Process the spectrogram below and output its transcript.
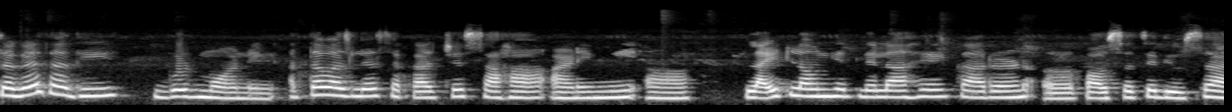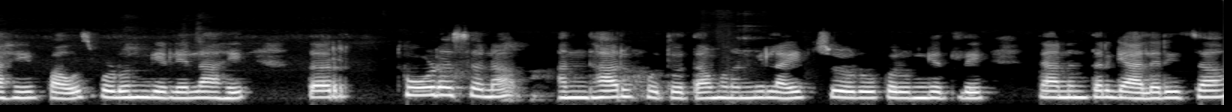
सगळ्यात आधी गुड मॉर्निंग आता वाजले सकाळचे सहा आणि मी लाइट लावून घेतलेला आहे कारण पावसाचे दिवस आहे पाऊस पडून गेलेला आहे तर थोडंसं ना अंधार होत होता म्हणून मी लाइट सुरू करून घेतले. त्यानंतर गॅलरीचा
